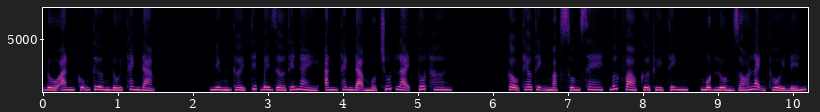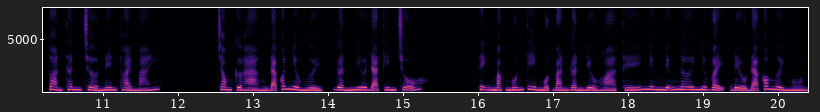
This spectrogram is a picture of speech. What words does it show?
đồ ăn cũng tương đối thanh đạm. Nhưng thời tiết bây giờ thế này, ăn thanh đạm một chút lại tốt hơn. Cậu theo thịnh mặc xuống xe, bước vào cửa thủy tinh, một luồng gió lạnh thổi đến toàn thân trở nên thoải mái. Trong cửa hàng đã có nhiều người, gần như đã kín chỗ. Thịnh mặc muốn tìm một bàn gần điều hòa thế nhưng những nơi như vậy đều đã có người ngồi.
